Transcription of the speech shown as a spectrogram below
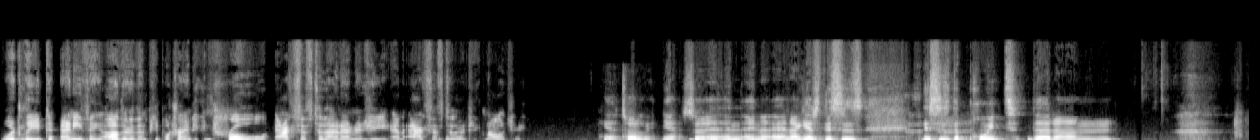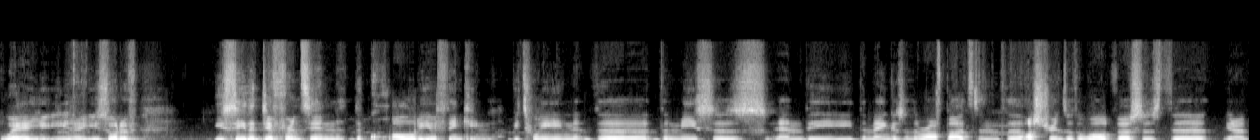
would lead to anything other than people trying to control access to that energy and access to that technology. Yeah, totally. Yeah. So and and and I guess this is this is the point that um where you you know you sort of you see the difference in the quality of thinking between the the Mises and the the Mengers and the Rothbards and the Austrians of the world versus the you know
